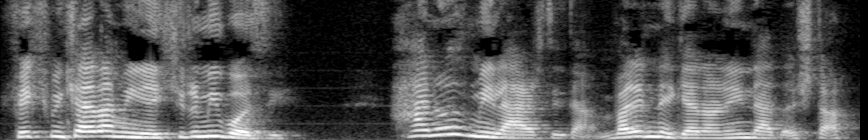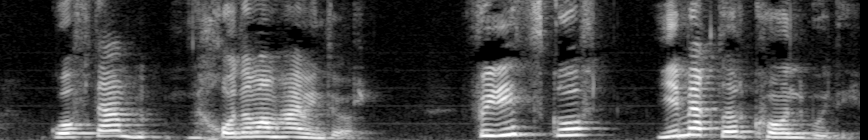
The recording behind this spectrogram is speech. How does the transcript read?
فکر می‌کردم این یکی رو میبازی. هنوز میلرزیدم ولی نگرانی نداشتم. گفتم خودم هم همینطور. فریتز گفت یه مقدار کند بودی.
